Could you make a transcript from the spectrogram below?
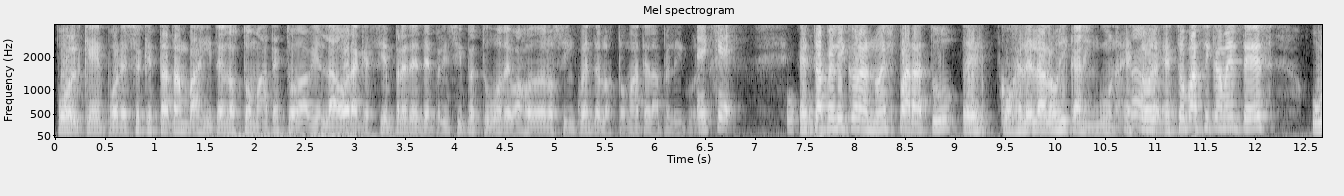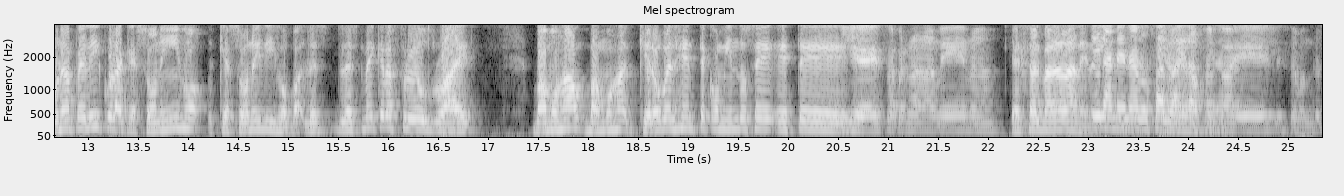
Porque por eso es que está tan bajita en los tomates. Todavía es la hora que siempre desde el principio estuvo debajo de los 50 en los tomates la película. es que. Esta película no es para tú eh, cogerle la lógica a ninguna. Esto, no, no. esto básicamente es una película que Sony hijo, que Sony dijo, "Va- let's, let's make it a thrill ride. Vamos a, vamos a, quiero ver gente comiéndose este, Y él ve a la nena. el salvar a la nena. Y la nena lo salva a Y él salva él y se van de-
